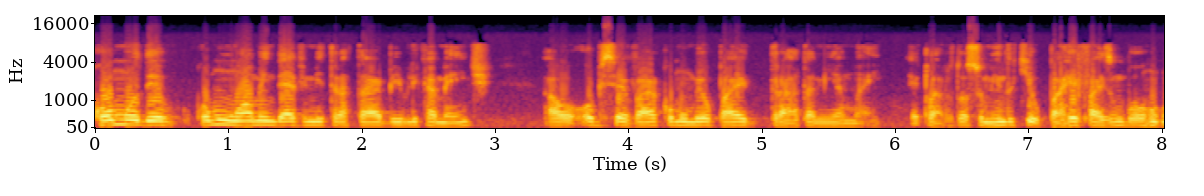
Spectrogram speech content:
como, devo, como um homem deve me tratar biblicamente ao observar como meu pai trata a minha mãe. É claro, estou assumindo que o pai faz um bom,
